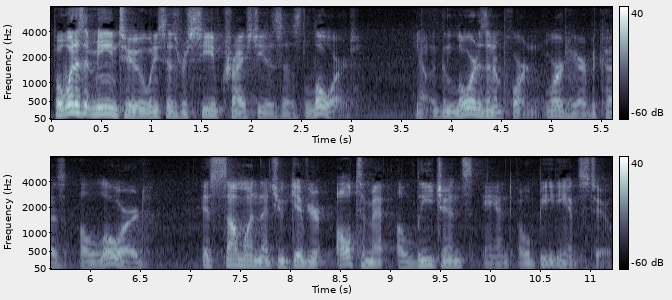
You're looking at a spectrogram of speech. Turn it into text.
But what does it mean to, when he says receive Christ Jesus as Lord? You know, Lord is an important word here because a Lord is someone that you give your ultimate allegiance and obedience to.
